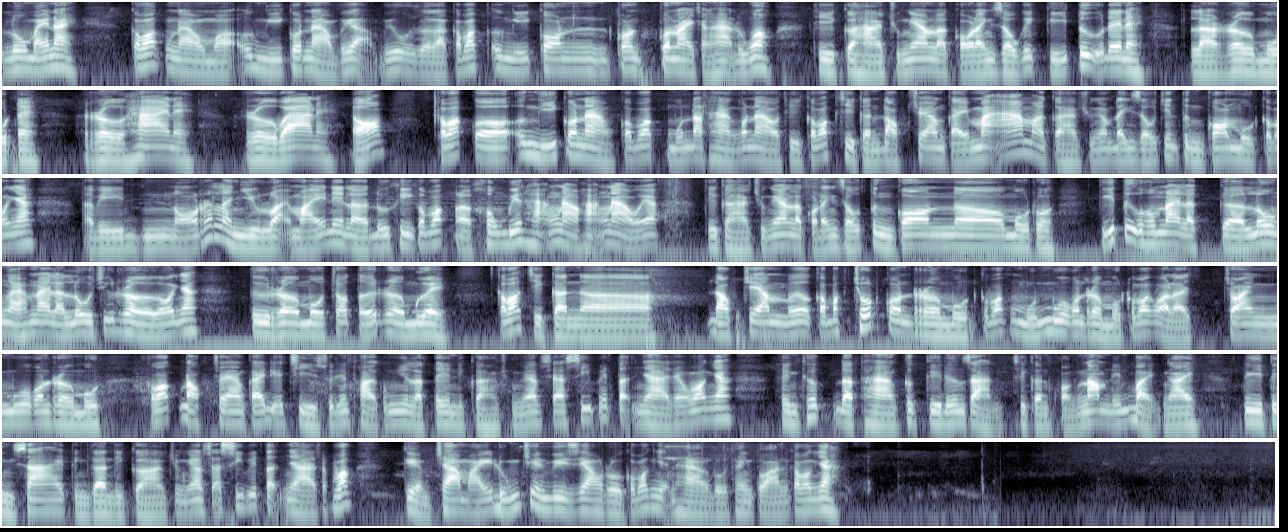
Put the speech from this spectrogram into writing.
lô máy này các bác nào mà ưng ý con nào với ạ? Ví dụ là các bác ưng ý con con con này chẳng hạn đúng không? Thì cửa hàng chúng em là có đánh dấu cái ký tự đây này là R1 này R2 này R3 này đó. Các bác uh, ưng ý con nào các bác muốn đặt hàng con nào thì các bác chỉ cần đọc cho em cái mã mà cửa hàng chúng em đánh dấu trên từng con một các bác nhé tại vì nó rất là nhiều loại máy nên là đôi khi các bác là không biết hãng nào hãng nào ấy thì cửa hàng chúng em là có đánh dấu từng con uh, một rồi. Ký tự hôm nay là uh, lô ngày hôm nay là lô chữ R các bác nhá. Từ R1 cho tới R10 các bác chỉ cần uh, đọc cho em các bác chốt con R1 các bác muốn mua con R1 các bác bảo là cho anh mua con R1 các bác đọc cho em cái địa chỉ số điện thoại cũng như là tên thì cửa hàng chúng em sẽ ship đến tận nhà cho các bác nhé hình thức đặt hàng cực kỳ đơn giản chỉ cần khoảng 5 đến 7 ngày tùy tỉnh xa hay tỉnh gần thì cửa hàng chúng em sẽ ship đến tận nhà cho các bác. Kiểm tra máy đúng trên video rồi các bác nhận hàng rồi thanh toán các bác nha.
